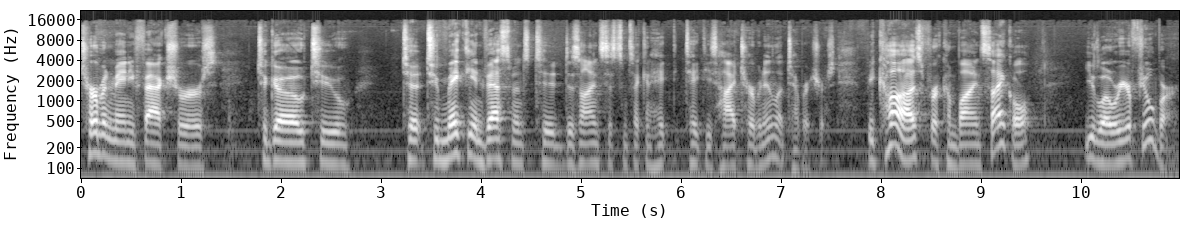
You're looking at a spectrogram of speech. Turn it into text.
turbine manufacturers to go to to, to make the investments to design systems that can take these high turbine inlet temperatures. Because for a combined cycle, you lower your fuel burn.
